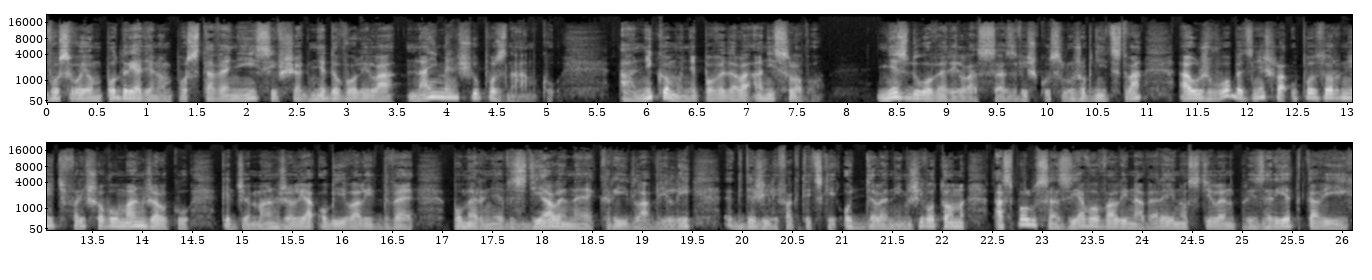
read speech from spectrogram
Vo svojom podriadenom postavení si však nedovolila najmenšiu poznámku a nikomu nepovedala ani slovo – Nezdôverila sa zvyšku služobníctva a už vôbec nešla upozorniť Frišovú manželku, keďže manželia obývali dve pomerne vzdialené krídla vily, kde žili fakticky oddeleným životom a spolu sa zjavovali na verejnosti len pri zriedkavých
